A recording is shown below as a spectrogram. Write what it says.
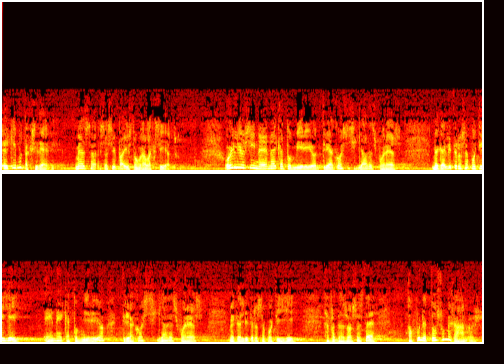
εκεί που ταξιδεύει μέσα σας είπα εις τον γαλαξία του. Ο ήλιος είναι ένα εκατομμύριο τριακόσιες χιλιάδες φορές μεγαλύτερος από τη γη. Ένα εκατομμύριο τριακόσιες χιλιάδες φορές μεγαλύτερος από τη γη. Θα φανταζόσαστε αφού είναι τόσο μεγάλος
